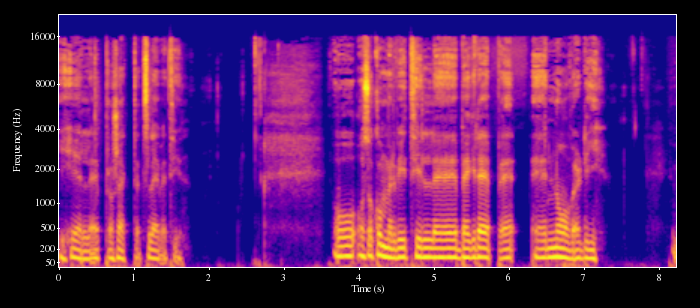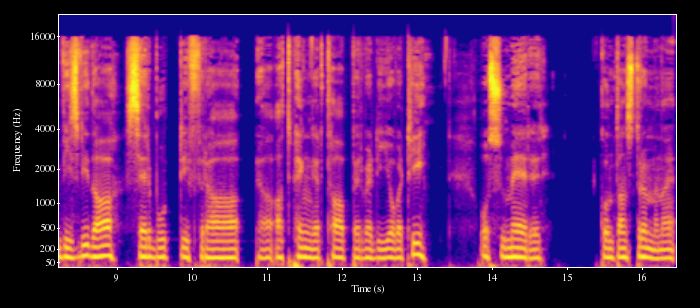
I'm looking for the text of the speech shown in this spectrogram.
i hele prosjektets levetid. Og, og så kommer vi til eh, begrepet eh, nåverdi. Hvis vi da ser bort ifra ja, at penger taper verdi over tid, og summerer kontantstrømmene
